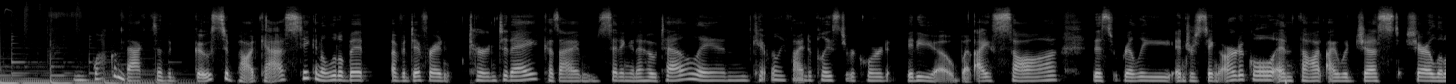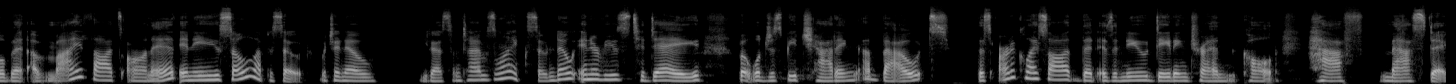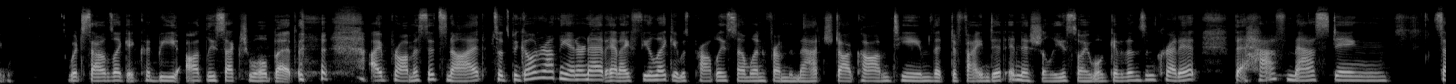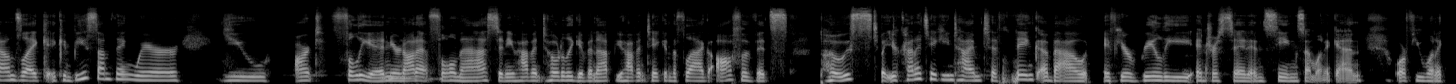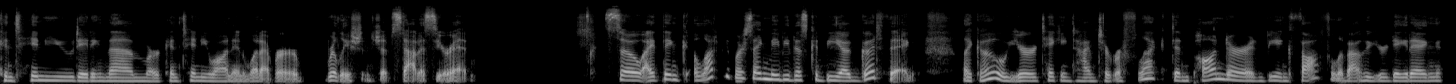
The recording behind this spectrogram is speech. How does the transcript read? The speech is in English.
Welcome back to the Ghosted podcast. Taking a little bit of a different turn today because I'm sitting in a hotel and can't really find a place to record video. But I saw this really interesting article and thought I would just share a little bit of my thoughts on it in a solo episode, which I know you guys sometimes like. So, no interviews today, but we'll just be chatting about this article I saw that is a new dating trend called half masting which sounds like it could be oddly sexual, but I promise it's not. So it's been going around the internet, and I feel like it was probably someone from the Match.com team that defined it initially. So I will give them some credit. That half masting sounds like it can be something where you aren't fully in, you're not mm. at full mast and you haven't totally given up, you haven't taken the flag off of its post, but you're kind of taking time to think about if you're really interested in seeing someone again, or if you want to continue dating them or continue on in whatever relationship status you're in. So I think a lot of people are saying maybe this could be a good thing. Like, oh, you're taking time to reflect and ponder and being thoughtful about who you're dating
